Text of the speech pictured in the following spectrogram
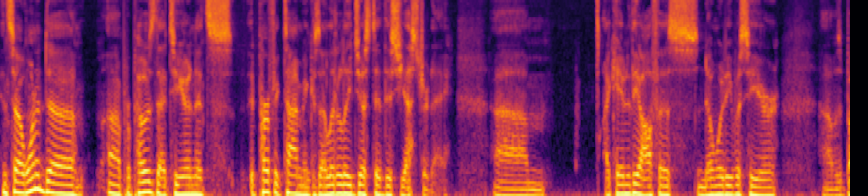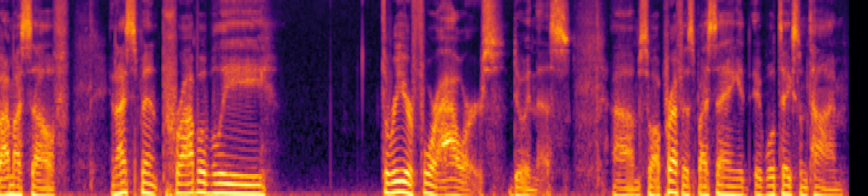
And so I wanted to uh, propose that to you, and it's perfect timing because I literally just did this yesterday. Um, I came to the office, nobody was here. I was by myself, and I spent probably three or four hours doing this. Um, so I'll preface by saying it, it will take some time.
